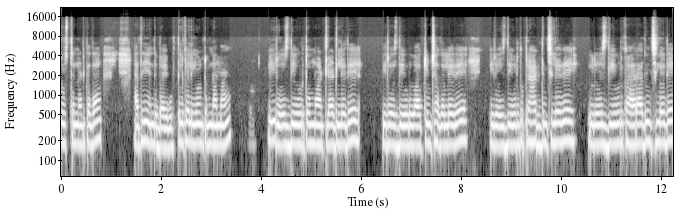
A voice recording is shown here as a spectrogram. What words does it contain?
చూస్తున్నాడు కదా. అదే ఎందు భయభక్తులు కలిగి ఉంటున్నామా? ఈ రోజు దేవుడితో మాట్లాడలేదే ఈరోజు దేవుడు వాక్యం చదవలేదే ఈరోజు దేవుడికి ప్రార్థించలేదే ఈరోజు దేవుడికి ఆరాధించలేదే.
